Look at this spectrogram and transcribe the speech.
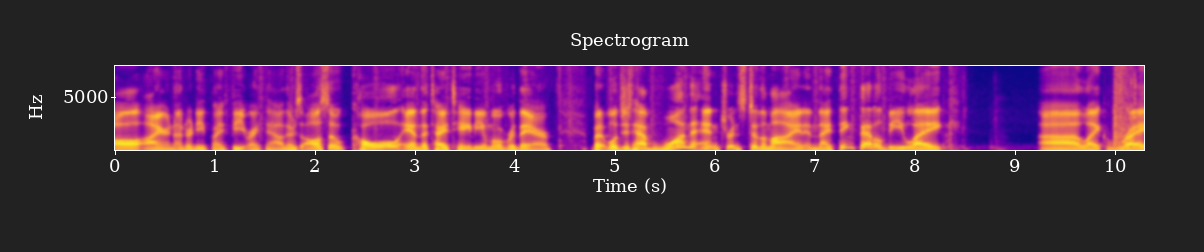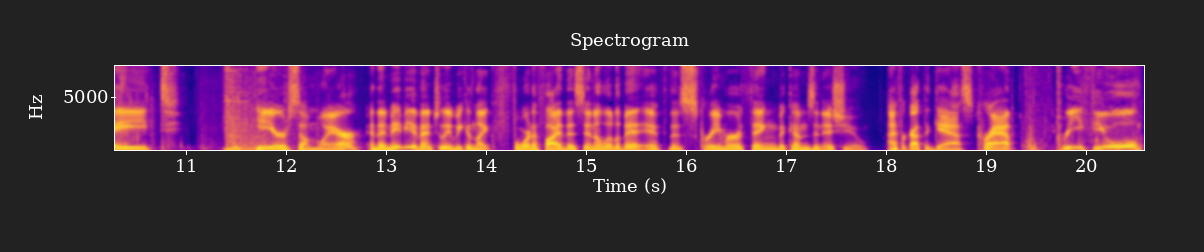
all iron underneath my feet right now. There's also coal and the titanium over there, but we'll just have one entrance to the mine, and I think that'll be like, uh, like right here somewhere. And then maybe eventually we can like fortify this in a little bit if the screamer thing becomes an issue. I forgot the gas. Crap. Refuel.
